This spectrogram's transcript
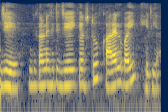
j. Current density j equals to current by area.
